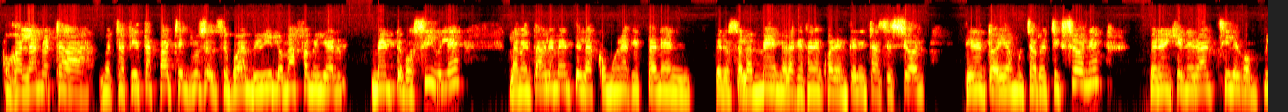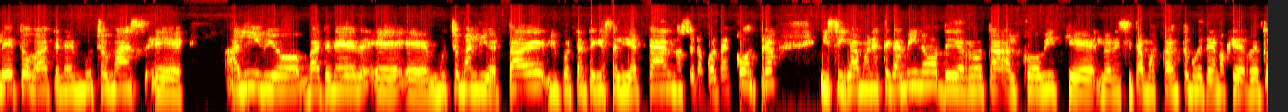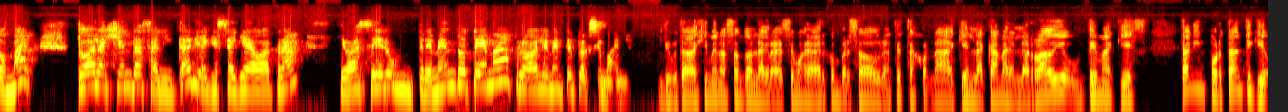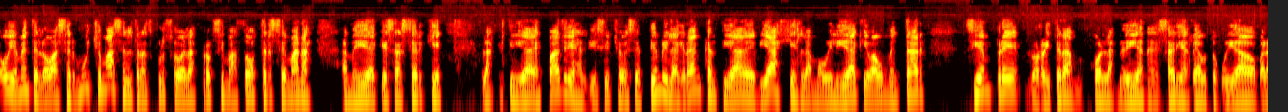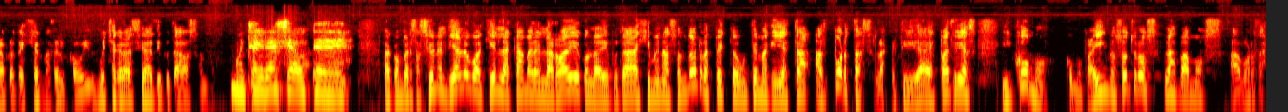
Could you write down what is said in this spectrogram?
ojalá nuestras, nuestras fiestas patrias incluso se puedan vivir lo más familiarmente posible. Lamentablemente las comunas que están en, pero son las menos, las que están en cuarentena y transición, tienen todavía muchas restricciones, pero en general Chile completo va a tener mucho más eh, alivio, va a tener eh, eh, mucho más libertades. Lo importante es que esa libertad no se nos vuelva en contra y sigamos en este camino de derrota al COVID que lo necesitamos tanto porque tenemos que retomar toda la agenda sanitaria que se ha quedado atrás, que va a ser un tremendo tema probablemente el próximo año. Diputada Jimena Sandón, le agradecemos de haber conversado durante esta jornada aquí en la Cámara, en la radio, un tema que es tan importante y que obviamente lo va a hacer mucho más en el transcurso de las próximas dos, tres semanas a medida que se acerque las festividades patrias el 18 de septiembre y la gran cantidad de viajes, la movilidad que va a aumentar siempre, lo reiteramos, con las medidas necesarias de autocuidado para protegernos del COVID. Muchas gracias, diputado Sondón. Muchas gracias a ustedes. La conversación, el diálogo aquí en la Cámara, en la radio, con la diputada Jimena Sondón respecto a un tema que ya está a puertas, las festividades patrias y cómo, como país, nosotros las vamos a abordar.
